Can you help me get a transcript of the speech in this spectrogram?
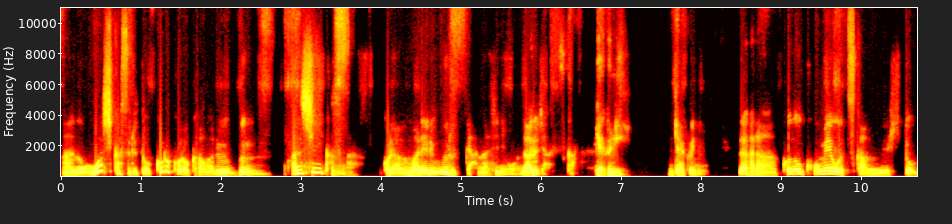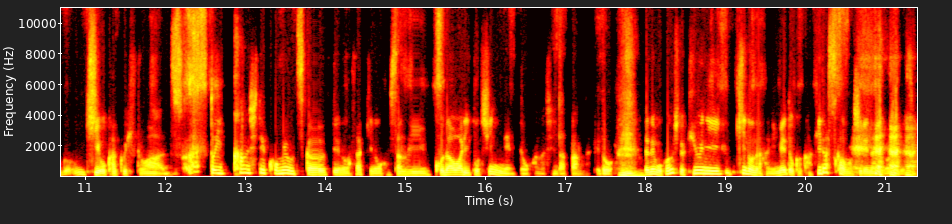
あの、もしかするとコロコロ変わる分、安心感がこれは生まれるうるって話にもなるじゃないですか。逆に。逆に。だから、この米を使う人、木を描く人は、ずっと一貫して米を使うっていうのがさっきの大橋さんの言うこだわりと信念ってお話だったんだけど、うん。でもこの人急に木の中に目とか描き出すかもしれないわけですよ。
